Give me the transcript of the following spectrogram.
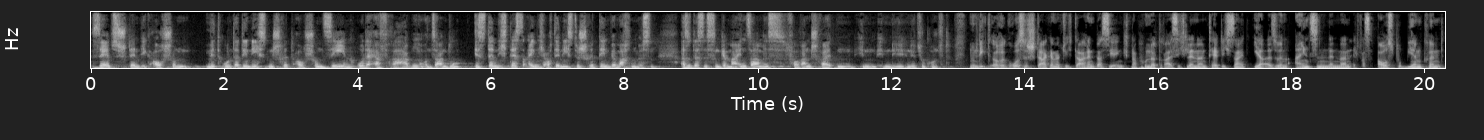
selbstständig auch schon mitunter den nächsten Schritt auch schon sehen oder erfragen und sagen, du, ist denn nicht das eigentlich auch der nächste Schritt, den wir machen müssen? Also das ist ein gemeinsames Voranschreiten in, in, die, in die Zukunft. Nun liegt eure große Stärke natürlich darin, dass ihr in knapp 130 Ländern tätig seid, ihr also in einzelnen Ländern etwas ausprobieren könnt,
